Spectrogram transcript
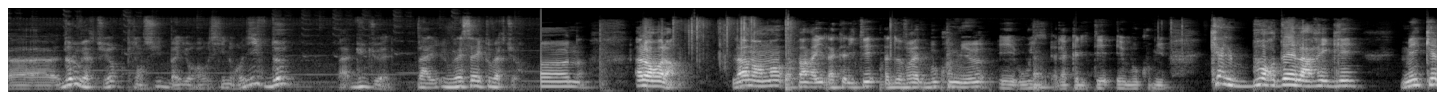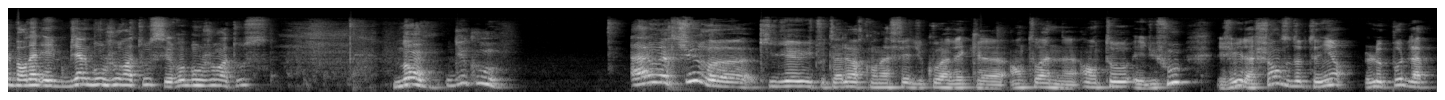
euh, de l'ouverture, puis ensuite, bah, il y aura aussi une rediff de, bah, du duel. Allez, je vous laisse avec l'ouverture. Alors voilà, là normalement, pareil, la qualité, elle devrait être beaucoup mieux, et oui, la qualité est beaucoup mieux. Quel bordel à régler Mais quel bordel Et bien le bonjour à tous, et rebonjour à tous. Bon, du coup, à l'ouverture euh, qu'il y a eu tout à l'heure, qu'on a fait du coup avec euh, Antoine, Anto et Dufou, j'ai eu la chance d'obtenir le pot de la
